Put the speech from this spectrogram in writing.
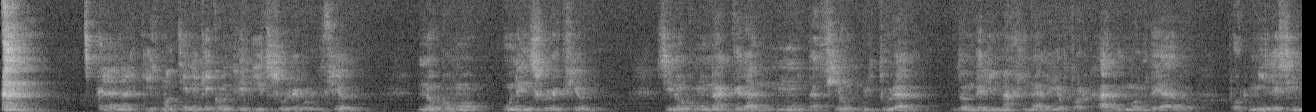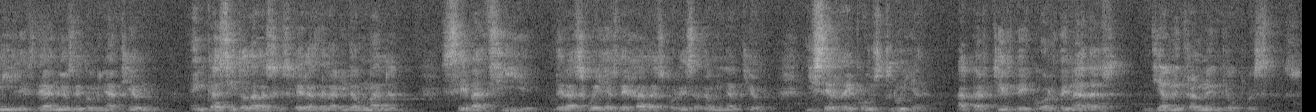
el anarquismo tiene que concebir su revolución no como una insurrección, sino como una gran mutación cultural, donde el imaginario forjado y moldeado por miles y miles de años de dominación en casi todas las esferas de la vida humana, se vacíe de las huellas dejadas por esa dominación y se reconstruya a partir de coordenadas diametralmente opuestas.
